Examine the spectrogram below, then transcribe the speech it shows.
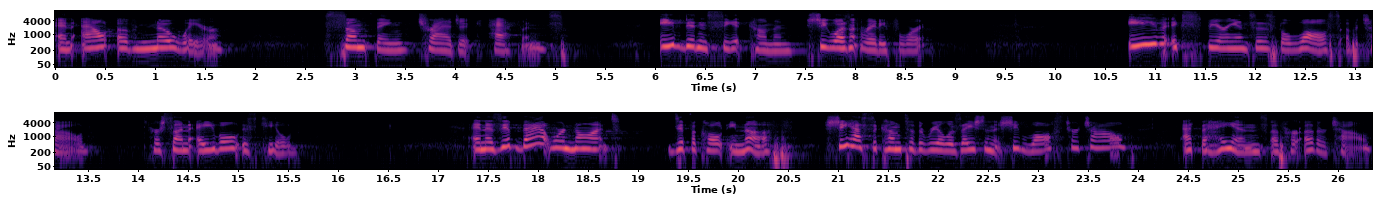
And out of nowhere, something tragic happens. Eve didn't see it coming, she wasn't ready for it. Eve experiences the loss of a child. Her son Abel is killed. And as if that were not difficult enough, she has to come to the realization that she lost her child at the hands of her other child.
